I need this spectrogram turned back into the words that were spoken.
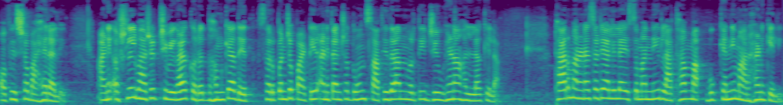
ऑफिसच्या बाहेर आले आणि अश्लील भाषेत शिविघाळ करत धमक्या देत सरपंच पाटील आणि त्यांच्या दोन साथीदारांवरती जीवघेणा हल्ला केला. ठार मारण्यासाठी आलेल्या इसमांनी लाथा मा- बुक्क्यांनी मारहाण केली.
